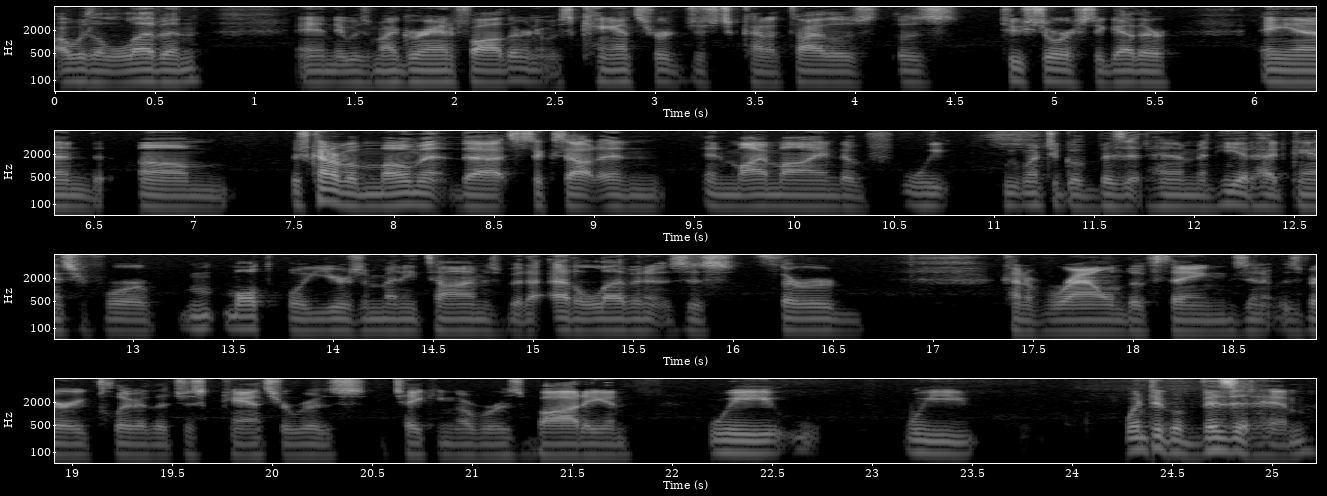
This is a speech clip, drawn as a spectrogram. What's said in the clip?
I was 11, and it was my grandfather, and it was cancer. Just to kind of tie those those two stories together, and um, there's kind of a moment that sticks out in in my mind of we we went to go visit him, and he had had cancer for m- multiple years and many times, but at 11, it was his third kind of round of things, and it was very clear that just cancer was taking over his body, and we we went to go visit him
